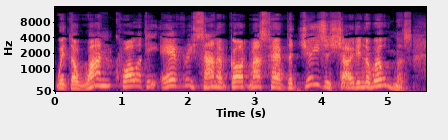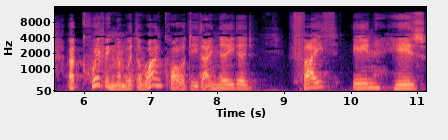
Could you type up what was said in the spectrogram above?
with the one quality every son of God must have that Jesus showed in the wilderness, equipping them with the one quality they needed faith in his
